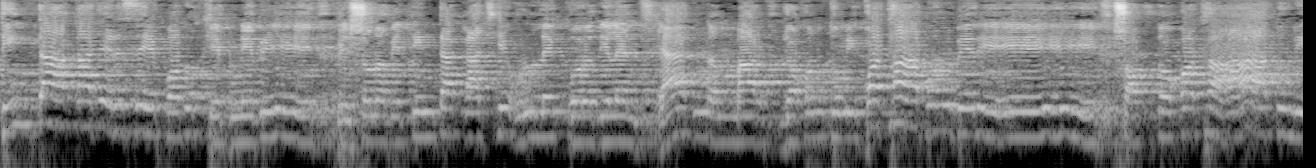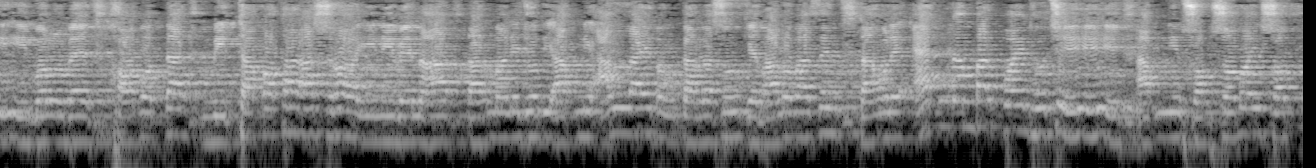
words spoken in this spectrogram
তিনটা কাজের সে পদক্ষেপ নেবে। বিশ্বনবী তিনটা কাজকে উল্লেখ করে দিলেন। এক নাম্বার, যখন তুমি কথা বলবে রে, সত্য কথা তুমি বলবে। খবরদার মিথ্যা কথার আশ্রয় নেবে না। তার মানে যদি আপনি আল্লাহ এবং তার রাসূলকে ভালোবাসেন, তাহলে এক নাম্বার পয়েন্ট হচ্ছে আপনি সব সময় সত্য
